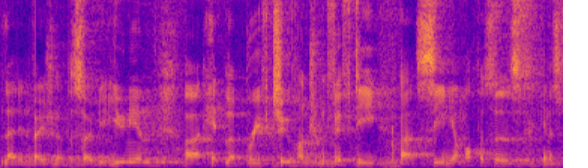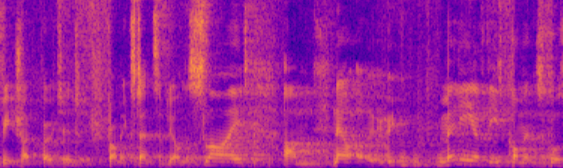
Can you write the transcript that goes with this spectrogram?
led invasion of the Soviet Union, uh, Hitler briefed 250 uh, senior officers in a speech I've quoted from extensively on the slide. Um, now, uh, many of these comments, of course,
